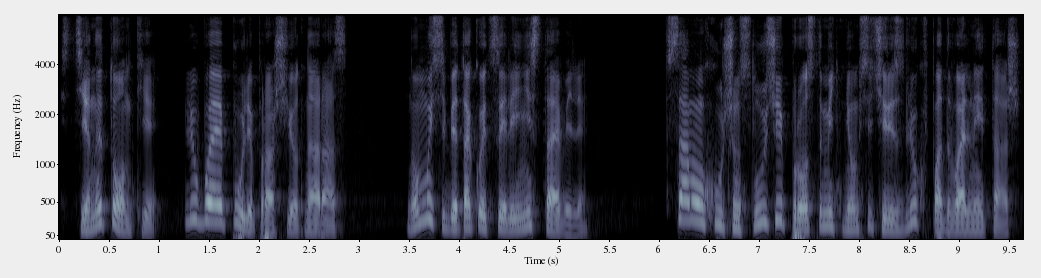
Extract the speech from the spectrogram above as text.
Стены тонкие, любая пуля прошьет на раз. Но мы себе такой цели и не ставили. В самом худшем случае просто метнемся через люк в подвальный этаж.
